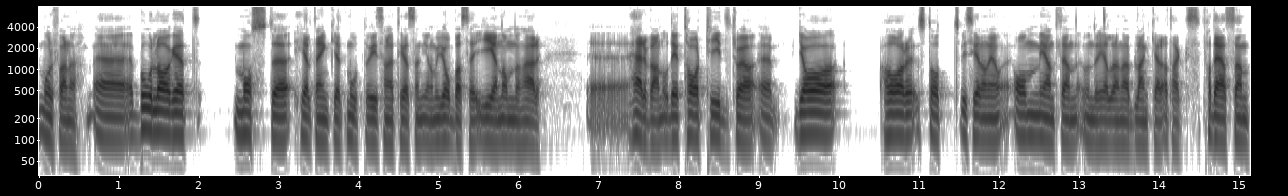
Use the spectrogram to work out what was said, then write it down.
morfar nu. bolaget måste helt enkelt motbevisa den här tesen genom att jobba sig igenom den här härvan och det tar tid tror jag. jag har stått vid sidan om egentligen under hela den här blankar attacksfadäsen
